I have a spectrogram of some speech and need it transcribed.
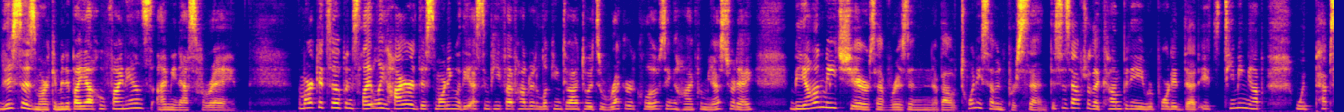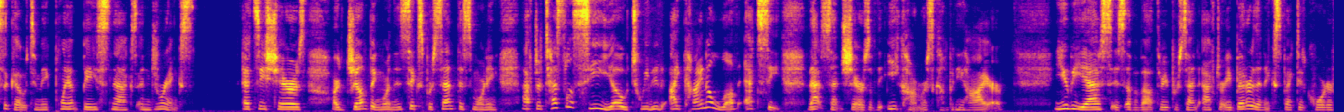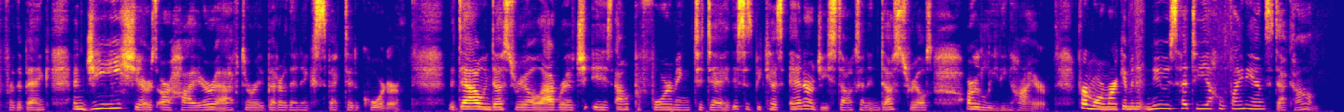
This is Market Minute by Yahoo Finance. I'm Ines Ferre. The markets opened slightly higher this morning with the S&P 500 looking to add to its record closing high from yesterday. Beyond Meat shares have risen about 27%. This is after the company reported that it's teaming up with PepsiCo to make plant-based snacks and drinks. Etsy shares are jumping more than 6% this morning after Tesla's CEO tweeted, I kind of love Etsy. That sent shares of the e commerce company higher. UBS is up about 3% after a better than expected quarter for the bank, and GE shares are higher after a better than expected quarter. The Dow Industrial Average is outperforming today. This is because energy stocks and industrials are leading higher. For more market minute news, head to yahoofinance.com come.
